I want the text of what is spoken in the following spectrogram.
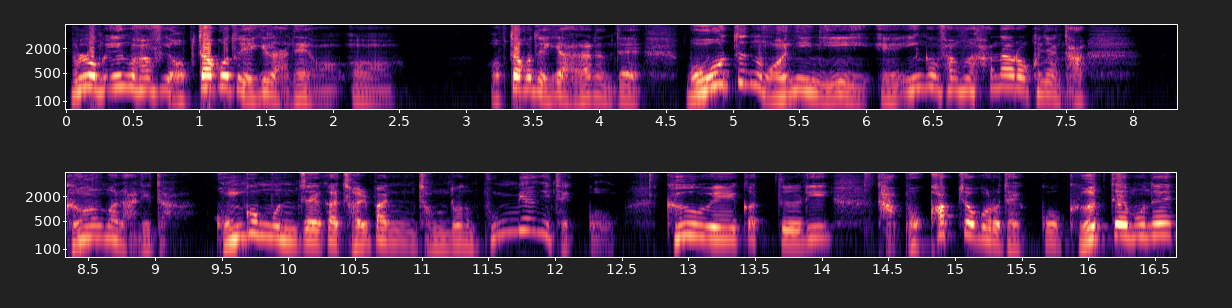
물론 임금 상승이 없다고도 얘기를 안 해요. 어. 없다고도 얘기 안 하는데 모든 원인이 예, 임금 상승 하나로 그냥 다 그런 건 아니다. 공급 문제가 절반 정도는 분명히 됐고 그 외의 것들이 다 복합적으로 됐고 그것 때문에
